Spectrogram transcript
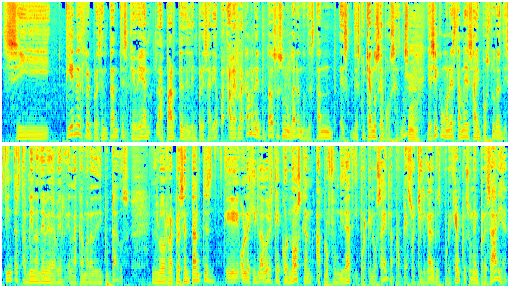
si tienes representantes que vean la parte del empresariado. A ver, la Cámara de Diputados es un lugar en donde están escuchándose voces, ¿no? Y así como en esta mesa hay posturas distintas, también las debe de haber en la Cámara de Diputados. Los representantes que, o legisladores que conozcan a profundidad, y porque los hay, la propia Xochil Gálvez, por ejemplo, es una empresaria,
